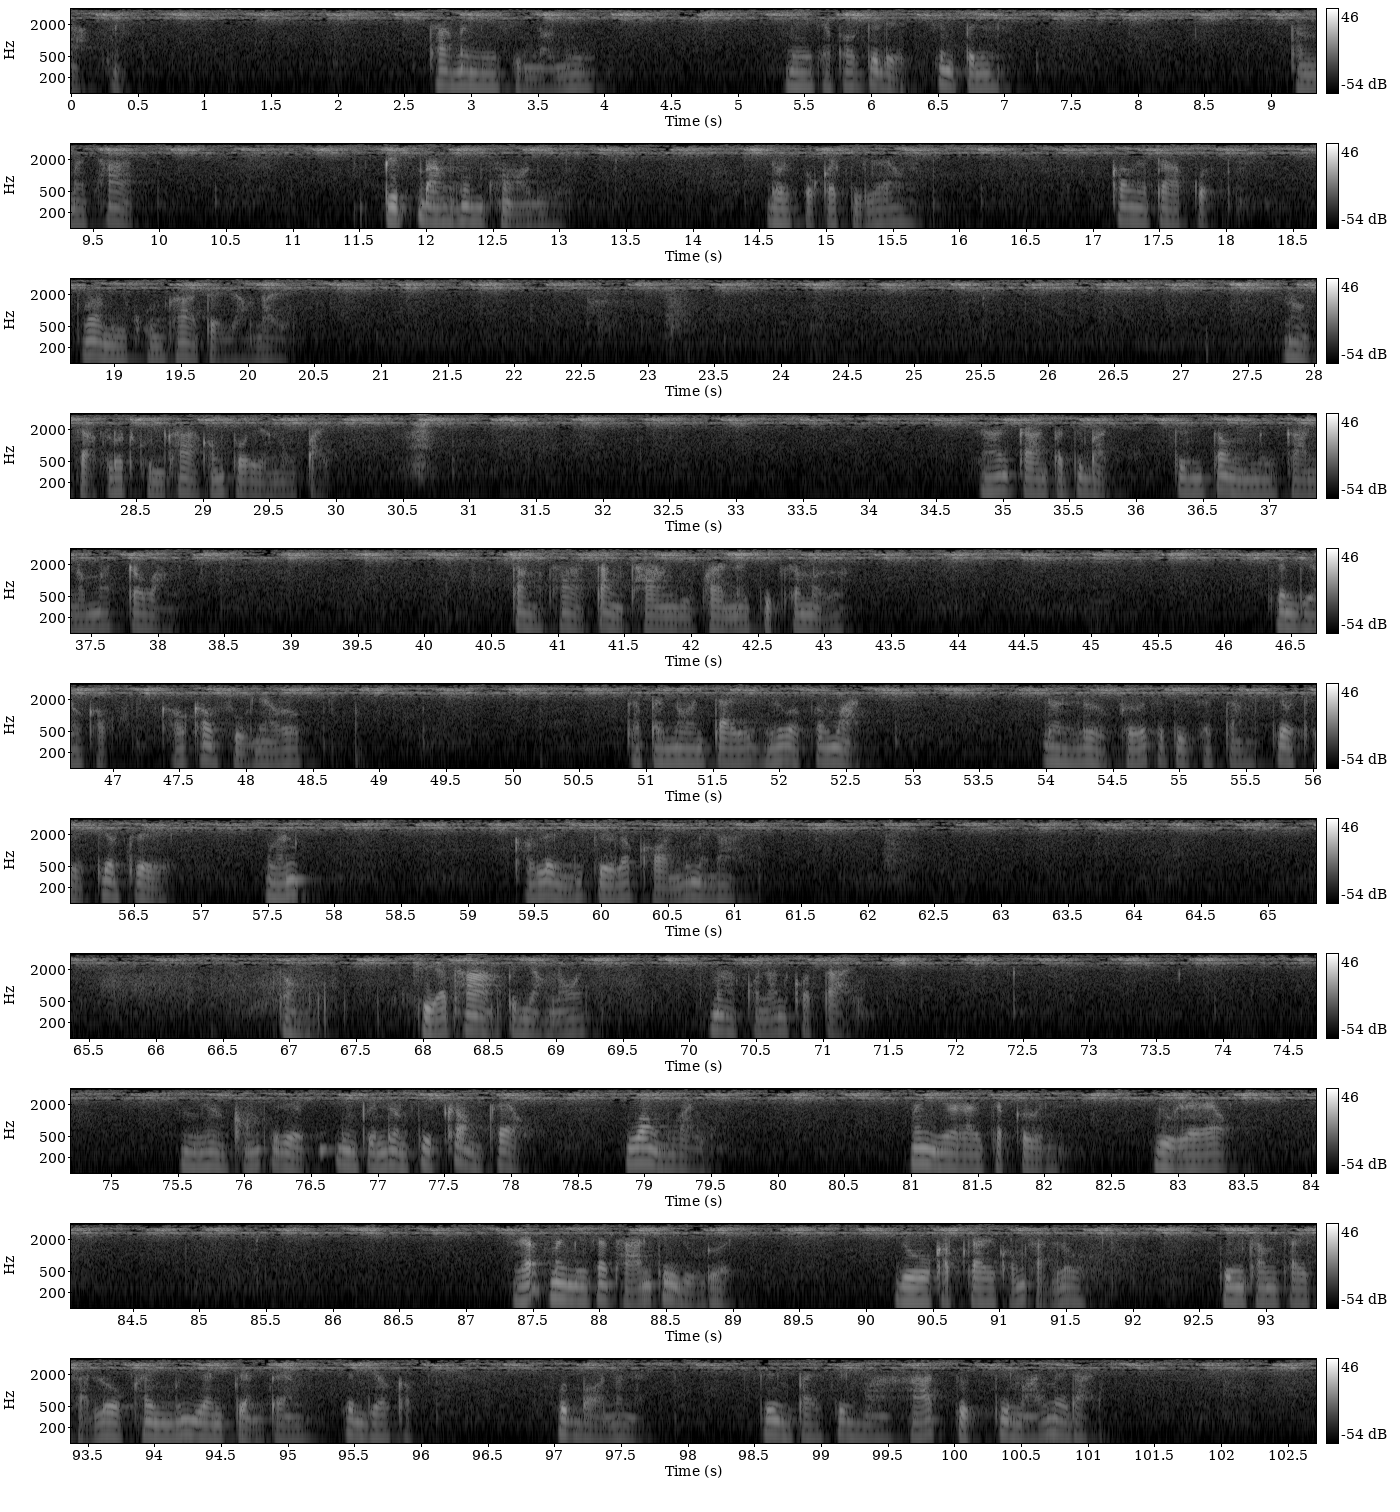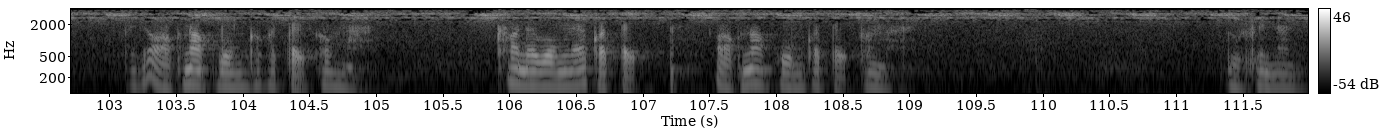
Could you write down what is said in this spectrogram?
ถ้าไม่มีสิ่งเหล่านี้ มีแต่พาะกิเลสซึ่งเป็นธรรมชาติ ปิดบังหุ้มห่ออยู่โดยปกติแล้ว ก็ไม่ปรากฏว่ามีคุณค่าแต่อย่างใดนอกจากลดคุณค่าของตัวเองลงไปดังนั้นการปฏิบัติจึงต้องมีการระมัดระวัง ตั้งท่าตั้งทางอยู่ภายในจิตเสมอ เช่นเดียวกับเขาเข้าสู่แนวรบแต่ไปนอนใจหรือว่าประมาทเลื่อนเลิกเผลอสติสตังเที่ยวเตะเที่ยวเตะเหมือน เขาเล่นนี่เกละครนี่ไม่ได้ต้องเสียท่าเป็นอย่างน้อย มากกว่านั้นก็ตาย เรื่องของกิเลสยิ่งเป็นเรื่องที่คล่องแคล่วว่องไว ไม่มีอะไรจะเกินอยู่แล้ว และไม่มีสถานที่อยู่ด้วย อยู่กับใจของสัตว์โลก จึงทำใจสัตว์โลกให้หมุนเวียนเปลี่ยนแปลง เช่นเดียวกับฟุตบอลนั่นแหละ ขึ้นไปขึ้นมาหาจุดที่หมายไม่ได้ไปออกนอกวงเขาก็เตะเข้ามา เข้าในวงแล้วก็เตะ ออกนอกวงก็เตะเข้ามาดูขึ้นนั่น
